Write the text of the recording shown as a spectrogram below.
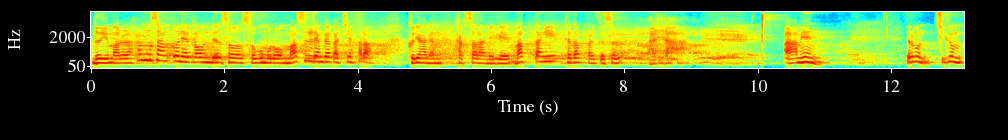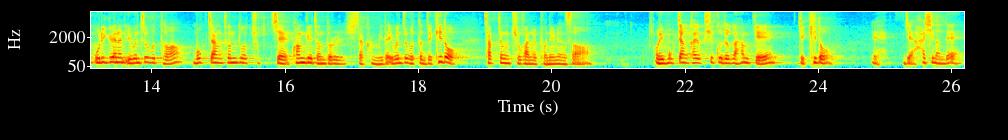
너희 말을 항상 은혜 가운데서 소금으로 맛을 냄과 같이 하라. 그리하면 각 사람에게 마땅히 대답할 것을 알리라. 아멘 여러분 지금 우리 교회는 이번 주부터 목장 전도 축제 관계 전도를 시작합니다. 이번 주부터 이제 기도 작정 주간을 보내면서 우리 목장 가족 식구들과 함께 이제 기도 예, 이제 하시는데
